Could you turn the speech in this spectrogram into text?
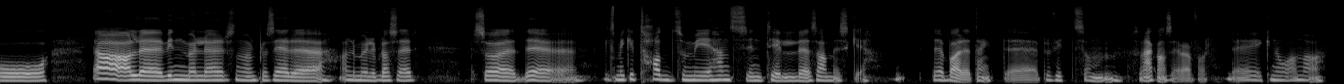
og ja, alle vindmøller som man plasserer alle mulige plasser. Så det er liksom ikke tatt så mye hensyn til det samiske. Det er bare tenkt eh, profitt, som, som jeg kan se, i hvert fall. Det er ikke noen annen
